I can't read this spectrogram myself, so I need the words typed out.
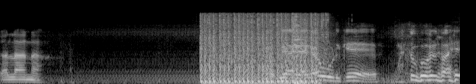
चलाना अभी उड़ के। मत बोल भाई।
